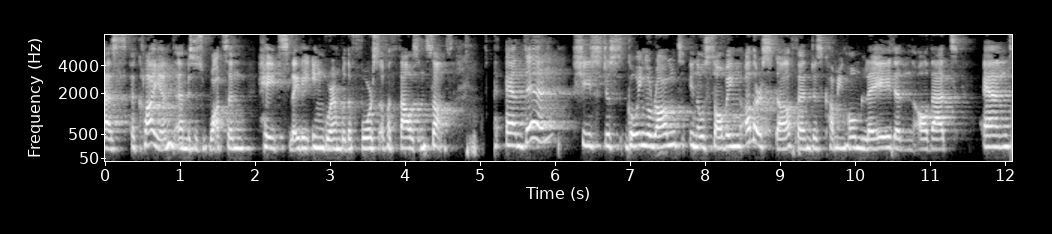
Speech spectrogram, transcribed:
as a client and Mrs. Watson hates Lady Ingram with the force of a thousand suns. And then she's just going around, you know, solving other stuff and just coming home late and all that. And,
